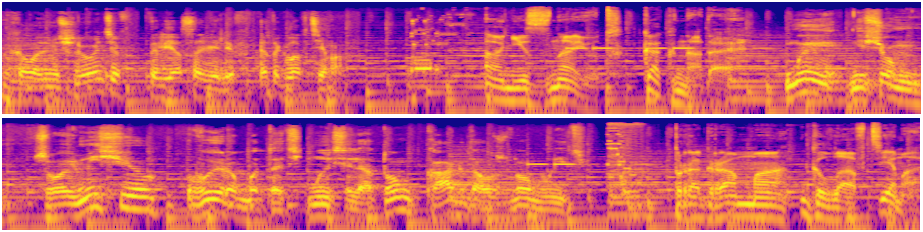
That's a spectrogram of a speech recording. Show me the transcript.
Михаил Владимирович Леонтьев, Илья Савельев. Это главтема. Они знают, как надо. Мы несем свою миссию выработать мысль о том, как должно быть. Программа «Главтема»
